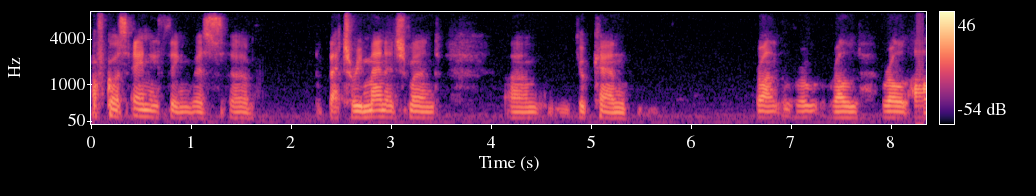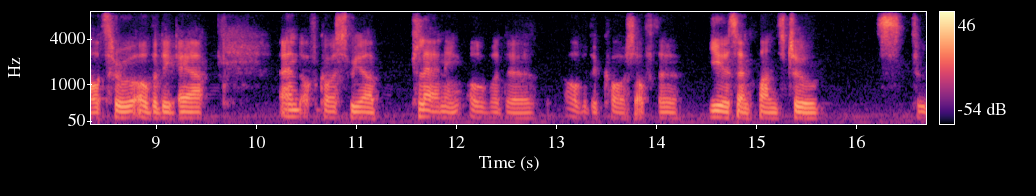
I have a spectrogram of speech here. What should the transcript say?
Of course, anything with uh, battery management, um, you can run roll roll out through over the air, and of course we are planning over the over the course of the years and months to to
